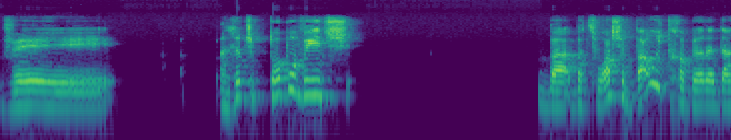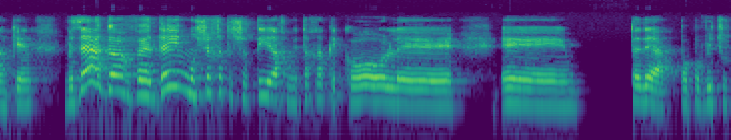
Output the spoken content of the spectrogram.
ואני חושבת שפופוביץ' בצורה שבה הוא התחבר לדנקן, וזה אגב די מושך את השטיח מתחת לכל, אה, אה, אתה יודע, פופוביץ' הוא,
